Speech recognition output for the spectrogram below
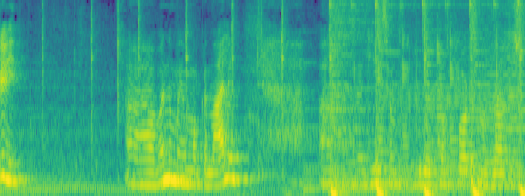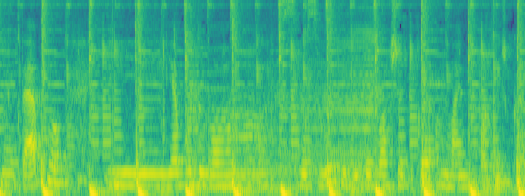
Привіт! Ви на моєму каналі. Надіюсь, вам тут буде комфортно, затишно і тепло. І я буду вас веселити, буду вашою такою онлайн-подушкою.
